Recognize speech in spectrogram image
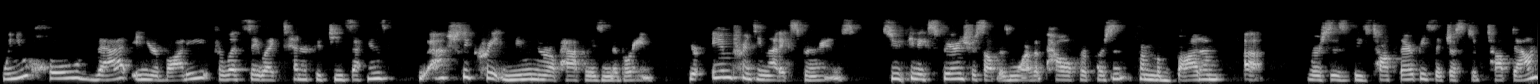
When you hold that in your body for, let's say, like 10 or 15 seconds, you actually create new neural pathways in the brain. You're imprinting that experience. So you can experience yourself as more of a powerful person from the bottom up versus these talk therapies that just top down.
